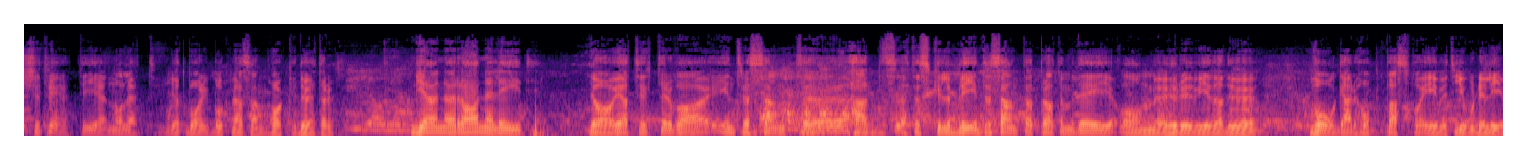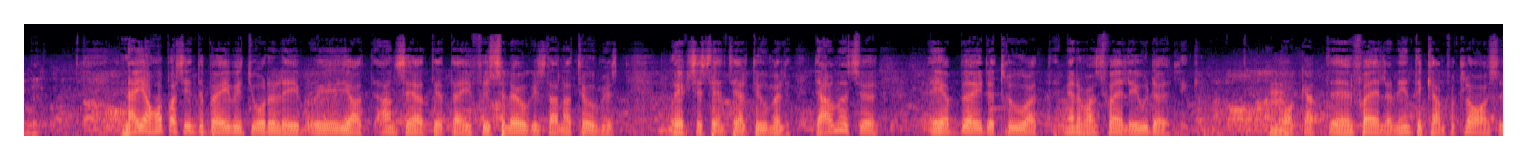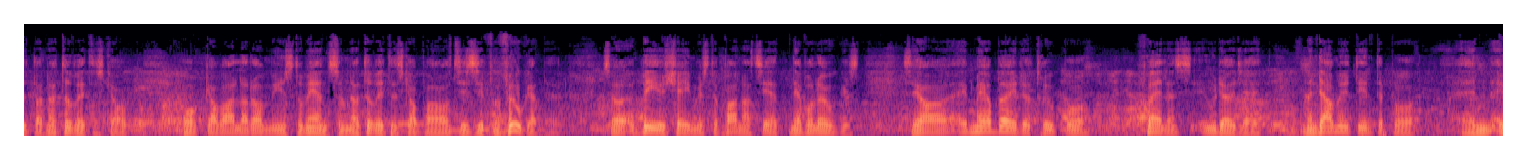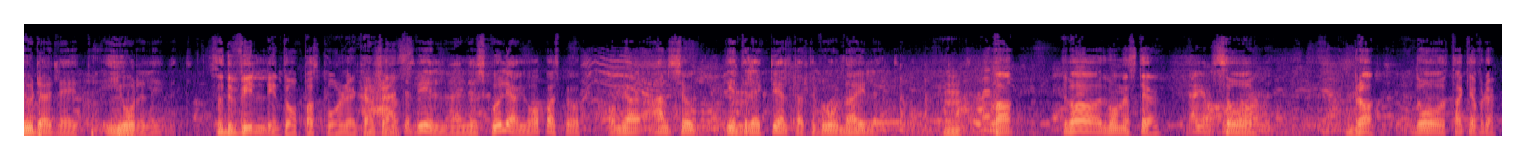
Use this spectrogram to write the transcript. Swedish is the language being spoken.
23 10 01 Göteborg, Bokmässan och du heter? Björn Ranelid. Ja, jag tyckte det var intressant eh, att det skulle bli intressant att prata med dig om huruvida du vågar hoppas på evigt jordeliv. Nej, jag hoppas inte på evigt jordeliv. Jag anser att detta är fysiologiskt, anatomiskt och existentiellt omöjligt. Däremot så är jag böjd att tro att människans själ är odödlig. Mm. Och att eh, själen inte kan förklaras utav naturvetenskap och av alla de instrument som naturvetenskap har till sitt förfogande. Så biokemiskt och på annat sätt, neurologiskt. Så jag är mer böjd att tro på själens odödlighet. Men däremot inte på en odödlighet i jordelivet. Så du vill inte hoppas på det kanske jag ens? inte vill, men det skulle jag ju hoppas på om jag ansåg intellektuellt att det vore möjligt. Mm. Ja, det var, det var mest det. Ja, ja, Så, bra, då tackar jag för det.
